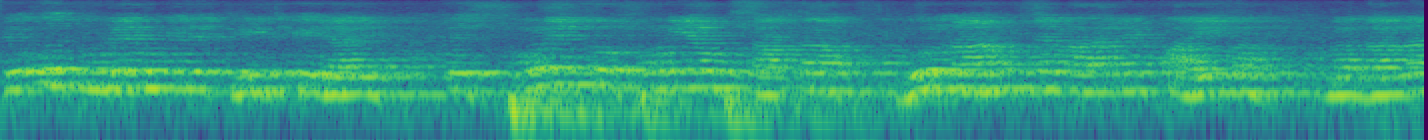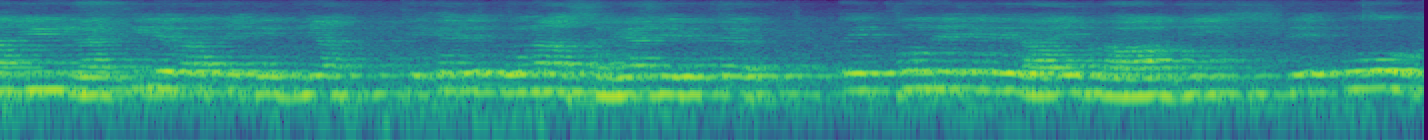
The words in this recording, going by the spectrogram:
ਤੇ ਉਹ ਚੂੜੇ ਨੂੰ ਕਹਿੰਦੇ, ਖਰੀਦ ਕੇ ਜਾਏ ਤੇ ਸੋਹਣੇ ਤੋਂ ਸੋਹਣੀਆਂ ਪੁਸ਼ਾਕਾਂ ਗੁਰੂ ਨਾਨਕ ਸਾਹਿਬ ਮਹਾਰਾਜ ਨੇ ਭਾਈ ਮ- ਮਰਦਾਨਾ ਜੀ ਦੀ ਲੜਕੀ ਦੇ ਵਾਸਤੇ ਖਰੀਦੀਆਂ ਤੇ ਕਹਿੰਦੇ, ਉਹਨਾਂ ਸਮਿਆਂ ਦੇ ਵਿੱਚ ਇੱਥੋਂ ਦੇ ਕਹਿੰਦੇ ਰਾਏ ਬਲਾਦ ਜੀ ਤੇ ਉਹ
